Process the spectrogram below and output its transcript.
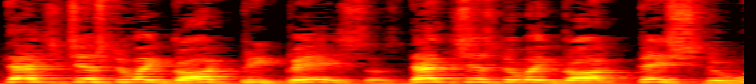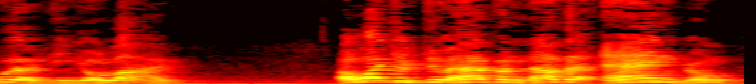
That's just the way God prepares us. That's just the way God tests the word in your life. I want you to have another angle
